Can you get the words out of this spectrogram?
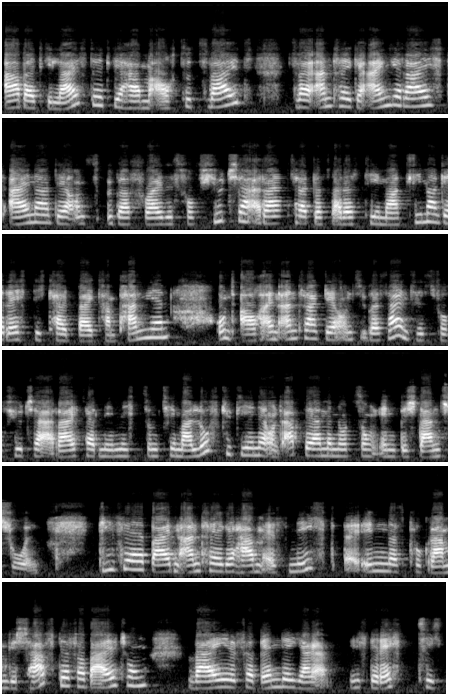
Arbeit geleistet. Wir haben auch zu zweit zwei Anträge eingereicht. Einer, der uns über Fridays for Future erreicht hat, das war das Thema Klimagerechtigkeit bei Kampagnen und auch ein Antrag, der uns über Scientists for Future erreicht hat, nämlich zum Thema Lufthygiene und Abwärmenutzung in Bestandsschulen. Diese beiden Anträge haben es nicht in das Programm geschafft der Verwaltung, weil Verbände ja nicht berechtigt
